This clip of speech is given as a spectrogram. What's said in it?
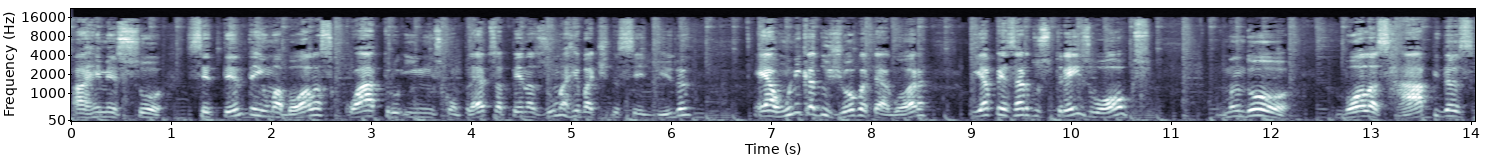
arremessou 71 bolas, 4 innings completos, apenas uma rebatida cedida. É a única do jogo até agora. E apesar dos três walks, mandou bolas rápidas,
